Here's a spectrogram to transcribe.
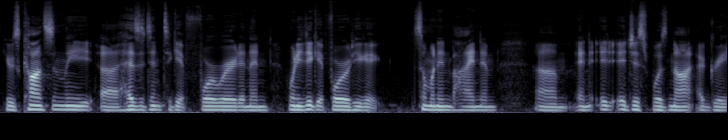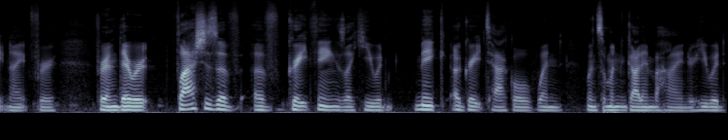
He was constantly uh, hesitant to get forward, and then when he did get forward, he get someone in behind him, um, and it, it just was not a great night for for him. There were flashes of of great things, like he would make a great tackle when when someone got in behind, or he would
